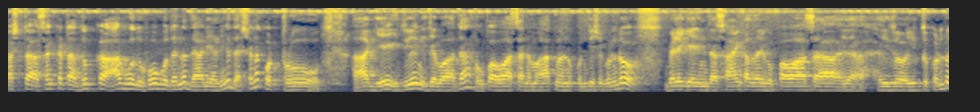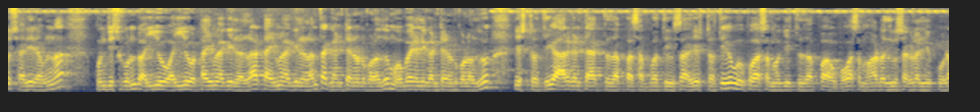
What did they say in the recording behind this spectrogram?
ಕಷ್ಟ, ಸಂಕಟ ದುಃಖ ಆಗುವುದು, ಹೋಗುವುದನ್ನು ದಾನಿಯಲ್ಲಿಗೆ ದರ್ಶನ ಕೊಟ್ಟರು ಹಾಗೆ ಇದುವೇ ನಿಜವಾದ ಉಪವಾಸ. ನಮ್ಮ ಆತ್ಮವನ್ನು ಕುಂದಿಸಿಕೊಂಡು ಬೆಳಗ್ಗೆಯಿಂದ ಸಾಯಂಕಾಲದವರೆಗೆ ಉಪವಾಸ ಇದು ಇದ್ದುಕೊಂಡು ಶರೀರವನ್ನು ಕುಂದಿಸಿಕೊಂಡು, ಅಯ್ಯೋ ಅಯ್ಯೋ ಟೈಮ್ ಆಗಿಲ್ಲಲ್ಲ ಟೈಮ್ ಆಗಿಲ್ಲಲ್ಲ ಅಂತ ಗಂಟೆ ನೋಡ್ಕೊಳ್ಳೋದು ಮೊಬೈಲಲ್ಲಿ ಗಂಟೆ ನೋಡ್ಕೊಳ್ಳೋದು. ಎಷ್ಟೊತ್ತಿಗೆ ಆರು ಗಂಟೆ ಆಗ್ತದಪ್ಪ ಸಬ್ಬ ದಿವಸ, ಎಷ್ಟೊತ್ತಿಗೆ ಉಪವಾಸ ಮುಗೀತದಪ್ಪ, ಉಪವಾಸ ಮಾಡೋ ದಿವಸಗಳಲ್ಲಿ ಕೂಡ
